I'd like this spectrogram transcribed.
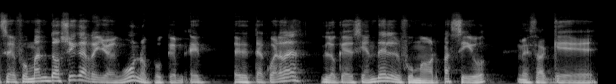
se fuman dos cigarrillos en uno, porque eh, ¿te acuerdas lo que decían del fumador pasivo? Exacto. Que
